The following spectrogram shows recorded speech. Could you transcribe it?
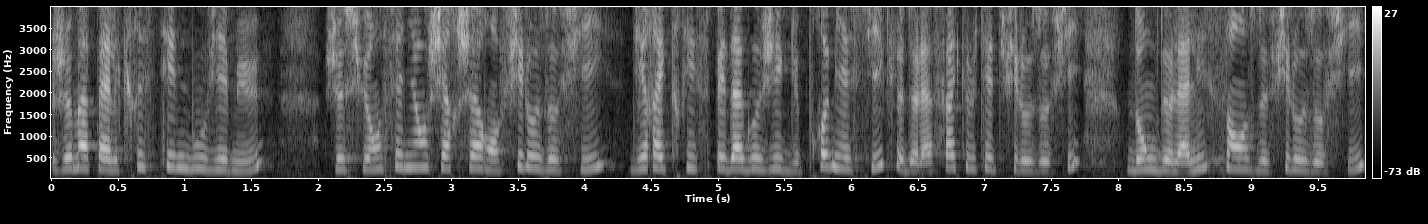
je m'appelle Christine Bouvier-Mu, je suis enseignant-chercheur en philosophie, directrice pédagogique du premier cycle de la faculté de philosophie, donc de la licence de philosophie,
